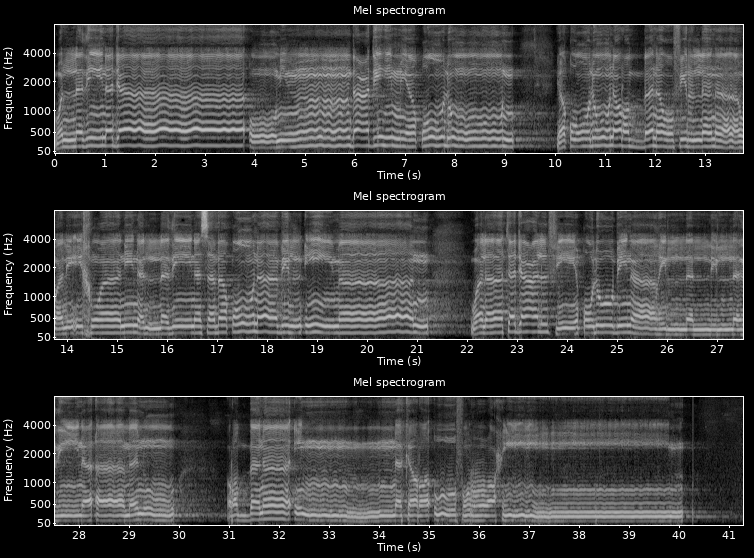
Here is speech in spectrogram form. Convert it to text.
والذين جاءوا من بعدهم يقولون يقولون ربنا اغفر لنا ولإخواننا الذين سبقونا بالإيمان ولا تجعل في قلوبنا غلا للذين آمنوا ربنا إنك رؤوف رحيم.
